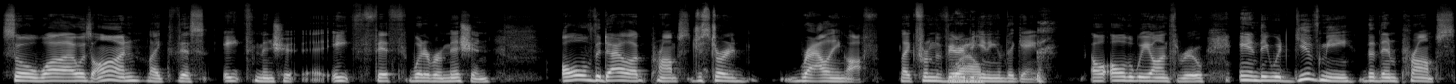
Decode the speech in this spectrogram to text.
So while I was on like this eighth mission, eighth, fifth, whatever mission, all of the dialogue prompts just started rallying off, like from the very Wow. beginning of the game, all, all the way on through. And they would give me the then prompts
